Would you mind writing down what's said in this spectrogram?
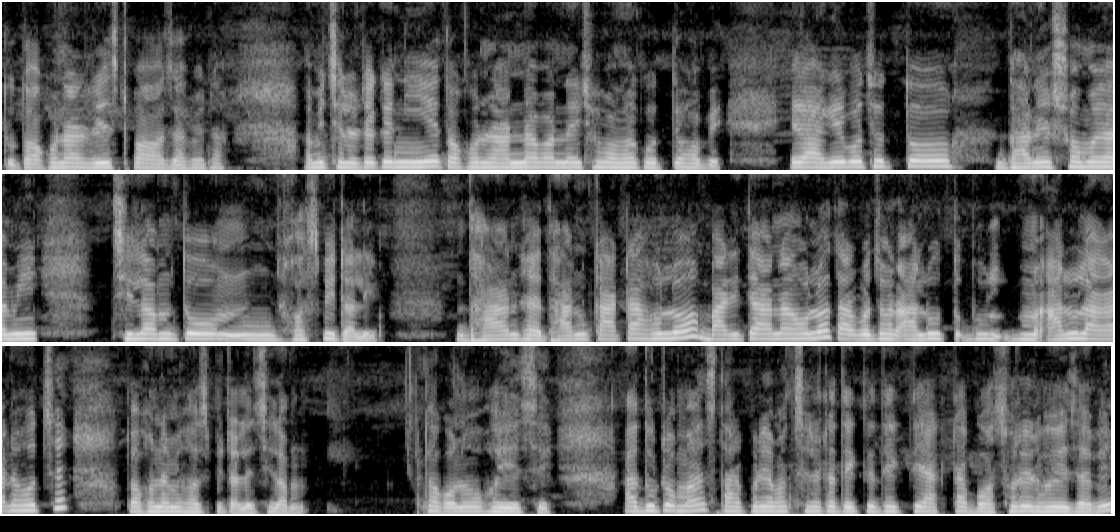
তো তখন আর রেস্ট পাওয়া যাবে না। আমি ছেলেটাকে নিয়ে তখন রান্না বান্না এইসব আমার করতে হবে। এর আগের বছর তো ধানের সময় আমি ছিলাম তো হসপিটালে ধান হ্যাঁ ধান কাটা হলো, বাড়িতে আনা হলো, তারপর যখন আলু আলু লাগানো হচ্ছে, তখন আমি হসপিটালে ছিলাম। তখনও হয়েছে। আর দুটো মাস তারপরে আমার ছেলেটা দেখতে দেখতে একটা বছরের হয়ে যাবে।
